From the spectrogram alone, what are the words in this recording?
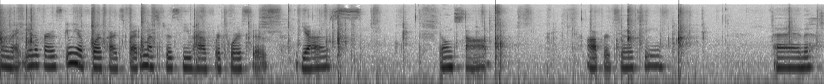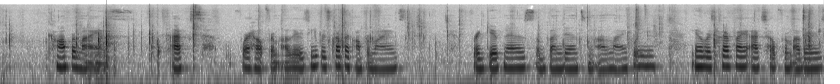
All right, universe, give me a four card spread. What messages you have for Tauruses? Yes. Don't stop. Opportunity. And compromise. Ask for help from others. Universe, cover compromise. Forgiveness, abundance, and unlikely. Universe, clarify, ask help from others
